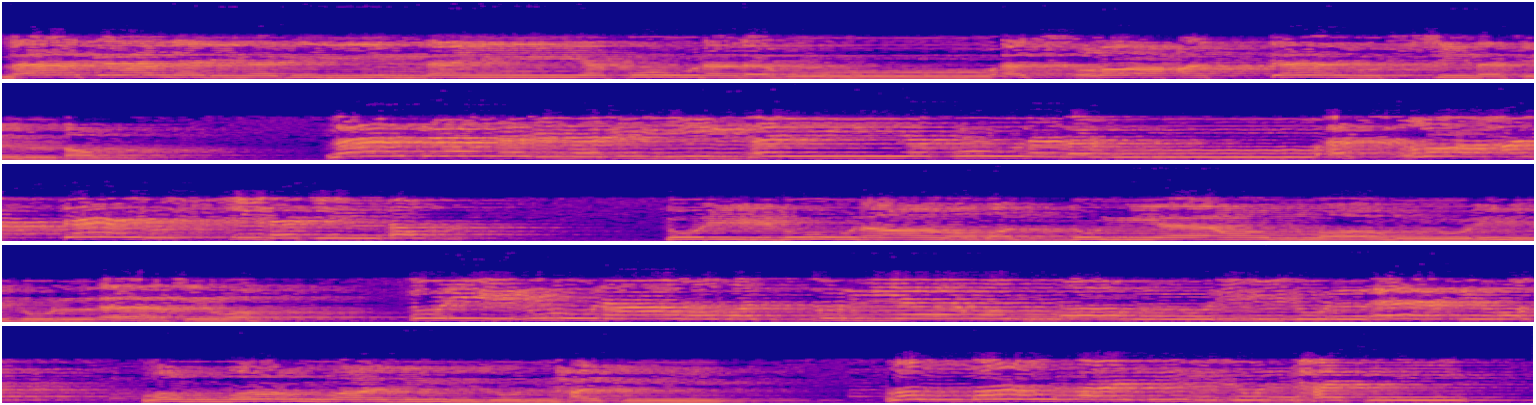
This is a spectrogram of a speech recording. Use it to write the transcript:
مَا كَانَ لِنَبِيٍّ أَن يَكُونَ لَهُ أَسْرَىٰ حَتَّىٰ يُثْخِنَ فِي الْأَرْضِ ۚ. تُرِيدُونَ عَرَضَ الدُّنْيَا الْأَرْضِ ۚ تُرِيدُونَ عَرَضَ الدُّنْيَا وَاللَّهُ يُرِيدُ الْآخِرَةَ ۗ. وَاللَّهُ عَزِيزٌ حَكِيمٌ.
